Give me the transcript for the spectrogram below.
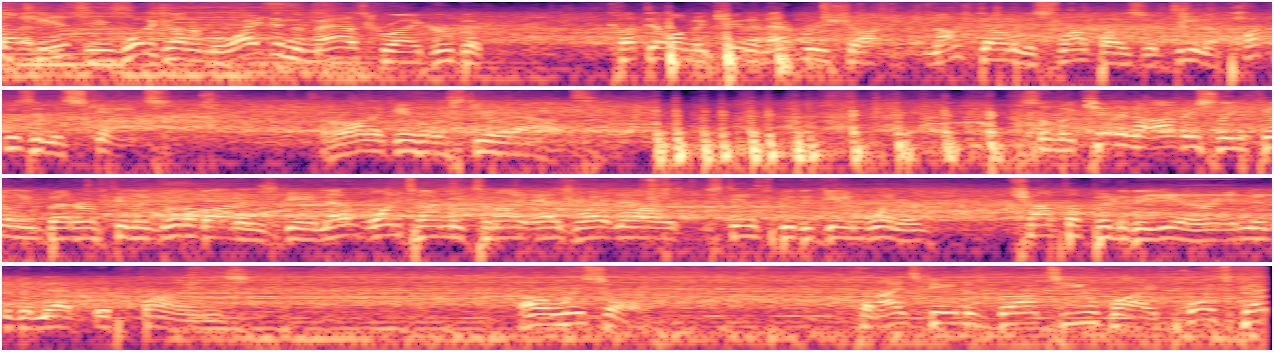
got him. chances. It would have got him right in the mask, Riker, but cut down by MacKinnon. That wrist shot knocked down in the slot by Zadina. Puck was in the skates. Veronic able to steer it out. So MacKinnon obviously feeling better, feeling good about his game. That one-timer tonight, as right now, stands to be the game winner. Chopped up into the air and into the net. It finds a whistle. Tonight's game is brought to you by PointsBet.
